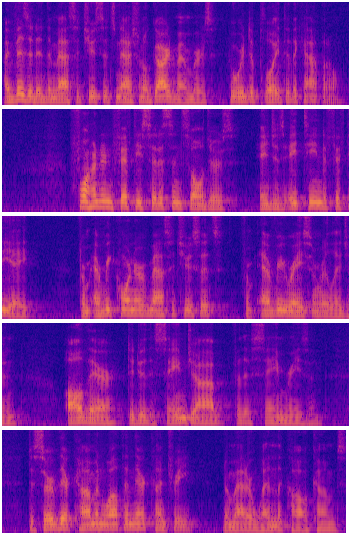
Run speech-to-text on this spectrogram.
I visited the Massachusetts National Guard members who were deployed to the Capitol. 450 citizen soldiers, ages 18 to 58, from every corner of Massachusetts, from every race and religion, all there to do the same job for the same reason to serve their Commonwealth and their country, no matter when the call comes.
